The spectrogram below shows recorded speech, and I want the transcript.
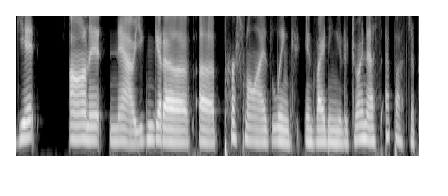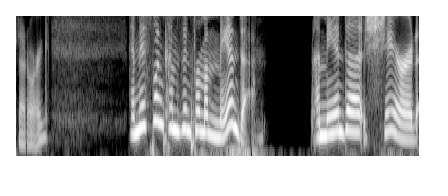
get on it now. You can get a, a personalized link inviting you to join us at bossedup.org. And this one comes in from Amanda. Amanda shared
